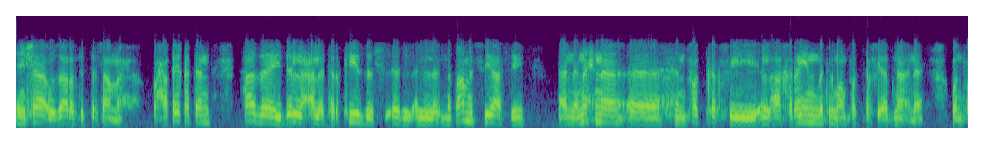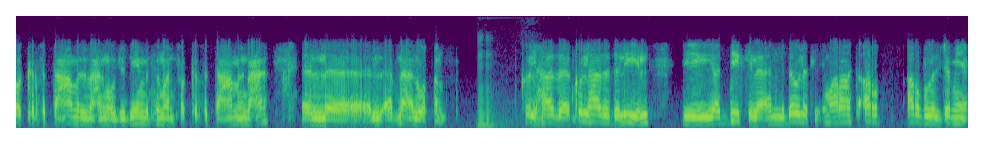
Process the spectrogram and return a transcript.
إنشاء وزارة التسامح. وحقيقة هذا يدل على تركيز النظام السياسي أن نحن نفكر في الآخرين مثل ما نفكر في أبنائنا ونفكر في التعامل مع الموجودين مثل ما نفكر في التعامل مع أبناء الوطن. كل هذا كل هذا دليل يؤديك إلى أن دولة الإمارات أرض أرض للجميع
